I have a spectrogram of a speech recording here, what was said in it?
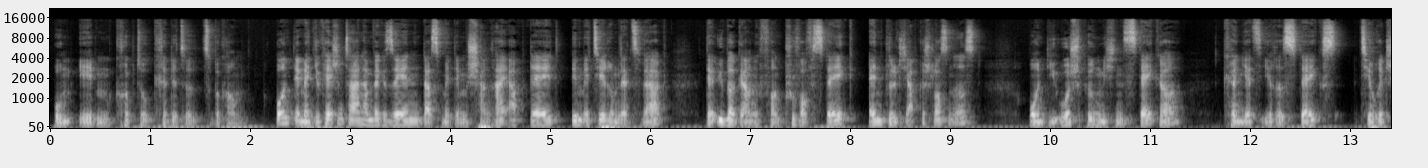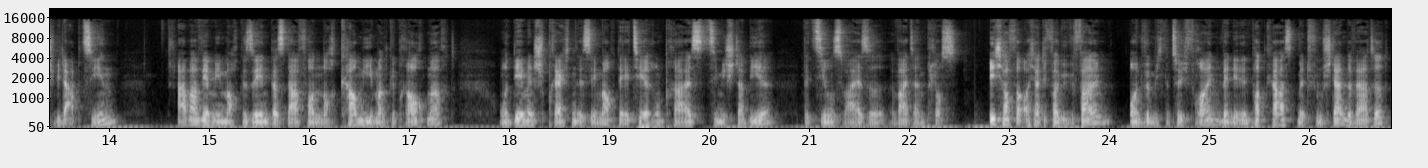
um eben Kryptokredite zu bekommen. Und im Education-Teil haben wir gesehen, dass mit dem Shanghai-Update im Ethereum-Netzwerk der Übergang von Proof of Stake endgültig abgeschlossen ist und die ursprünglichen Staker können jetzt ihre Stakes theoretisch wieder abziehen. Aber wir haben eben auch gesehen, dass davon noch kaum jemand Gebrauch macht und dementsprechend ist eben auch der Ethereum-Preis ziemlich stabil beziehungsweise weiter im Plus. Ich hoffe, euch hat die Folge gefallen und würde mich natürlich freuen, wenn ihr den Podcast mit 5 Sternen bewertet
